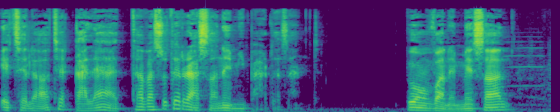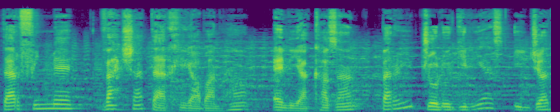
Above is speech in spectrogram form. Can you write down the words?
اطلاعات غلط توسط رسانه می‌پردازند. به عنوان مثال در فیلم وحشت در ها الیا کازان برای جلوگیری از ایجاد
